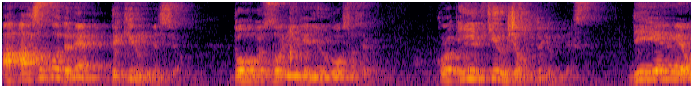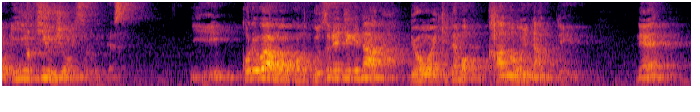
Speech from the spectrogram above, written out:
ああそこでねできるんですよ。動物と人間融合させる。これをインフュージョンというんです。DNA をインフュージョンするんです。いい？これはもうこの物理的な領域でも可能になっている。ね。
